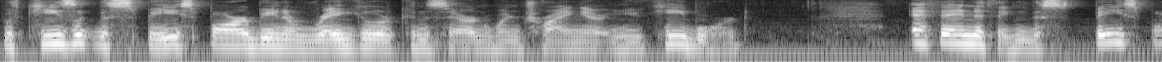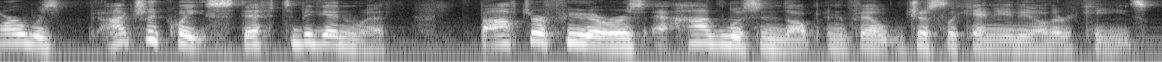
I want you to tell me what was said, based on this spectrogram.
with keys like the spacebar being a regular concern when trying out a new keyboard. If anything, the spacebar was actually quite stiff to begin with, but after a few hours it had loosened up and felt just like any of the other keys.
